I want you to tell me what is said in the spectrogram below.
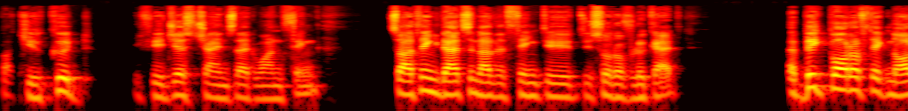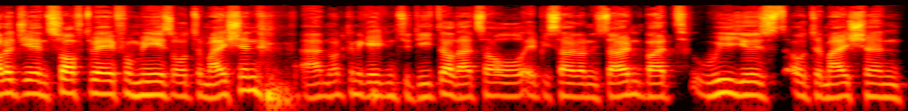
But you could if you just change that one thing. So I think that's another thing to, to sort of look at. A big part of technology and software for me is automation. I'm not going to get into detail. That's a whole episode on its own, but we used automation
